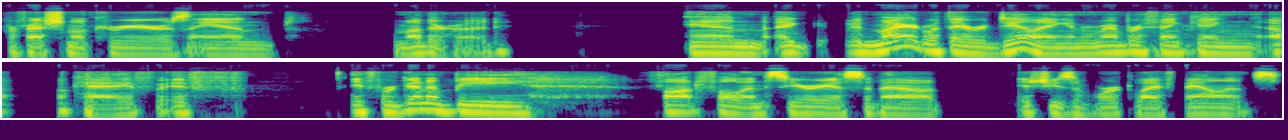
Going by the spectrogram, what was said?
professional careers and motherhood. And I admired what they were doing, and remember thinking, oh, okay, if if if we're going to be thoughtful and serious about issues of work life balance,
